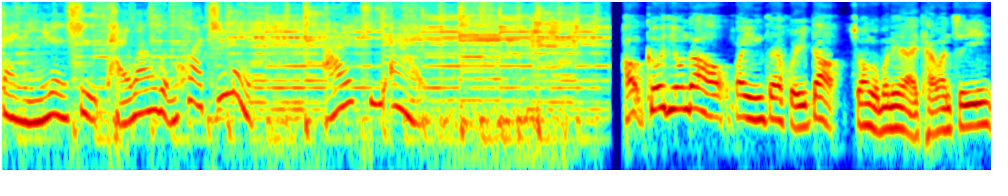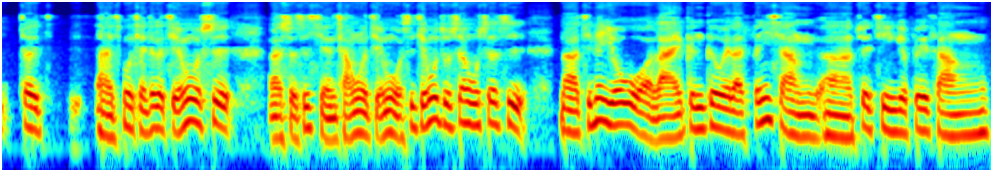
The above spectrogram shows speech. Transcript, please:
带您认识台湾文化之美，RTI。好，各位听众，大家好，欢迎再回到中央广播电台台湾之音。这呃，目前这个节目是呃，舍之启人常务的节目，我是节目主持人吴设志。那今天由我来跟各位来分享呃，最近一个非常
